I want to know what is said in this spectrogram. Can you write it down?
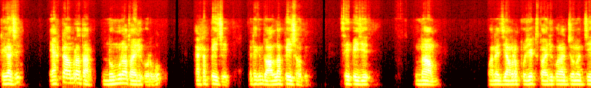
ঠিক আছে? একটা আমরা তার নমুনা তৈরি করব, একটা পেজে এটা কিন্তু আলাদা পেজ হবে। সেই পেজে নাম মানে যে আমরা প্রজেক্ট তৈরি করার জন্য যে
